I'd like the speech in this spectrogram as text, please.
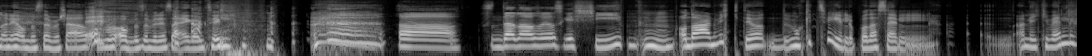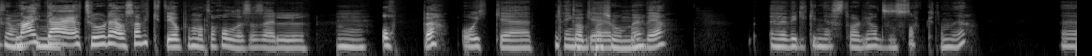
Når de ombestemmer seg, og så ombestemmer de seg en gang til. Ah, så den er altså ganske kjip. Mm. Og da er det viktig å Du må ikke tvile på deg selv eh, allikevel, liksom. Nei, er, jeg tror det også er viktig å på en måte holde seg selv mm. oppe, og ikke det tenke på det. Eh, hvilken gjest var det vi hadde som snakket om det? Eh,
